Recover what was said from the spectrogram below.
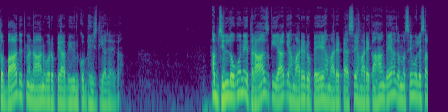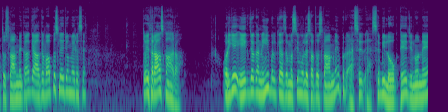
تو بعد اطمینان وہ روپیہ بھی ان کو بھیج دیا جائے گا۔ اب جن لوگوں نے اعتراض کیا کہ ہمارے روپے ہمارے پیسے ہمارے کہاں گئے حضرت مسیم علیہ صاحب السلام نے کہا کہ آ کے واپس لے جاؤ میرے سے۔ تو اعتراض کہاں رہا؟ اور یہ ایک جگہ نہیں بلکہ حضرت مسیم علیہ صاحب السلام نے پھر ایسے ایسے بھی لوگ تھے جنہوں نے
